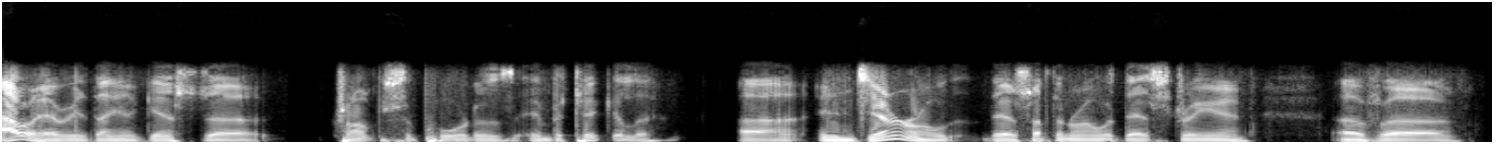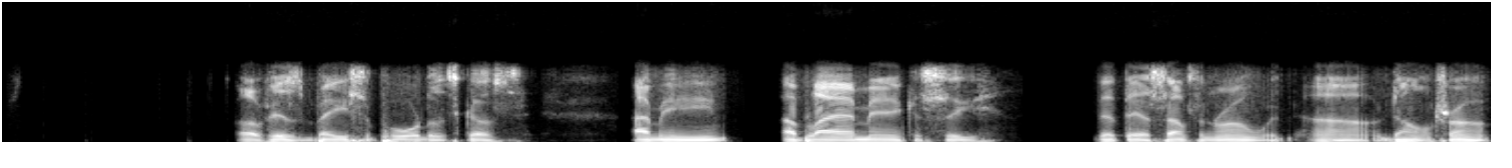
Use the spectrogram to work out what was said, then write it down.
I don't have anything against uh, Trump supporters in particular. Uh, in general, there's something wrong with that strand of uh, of his base supporters because, I mean, a blind man can see that there's something wrong with uh, Donald Trump.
